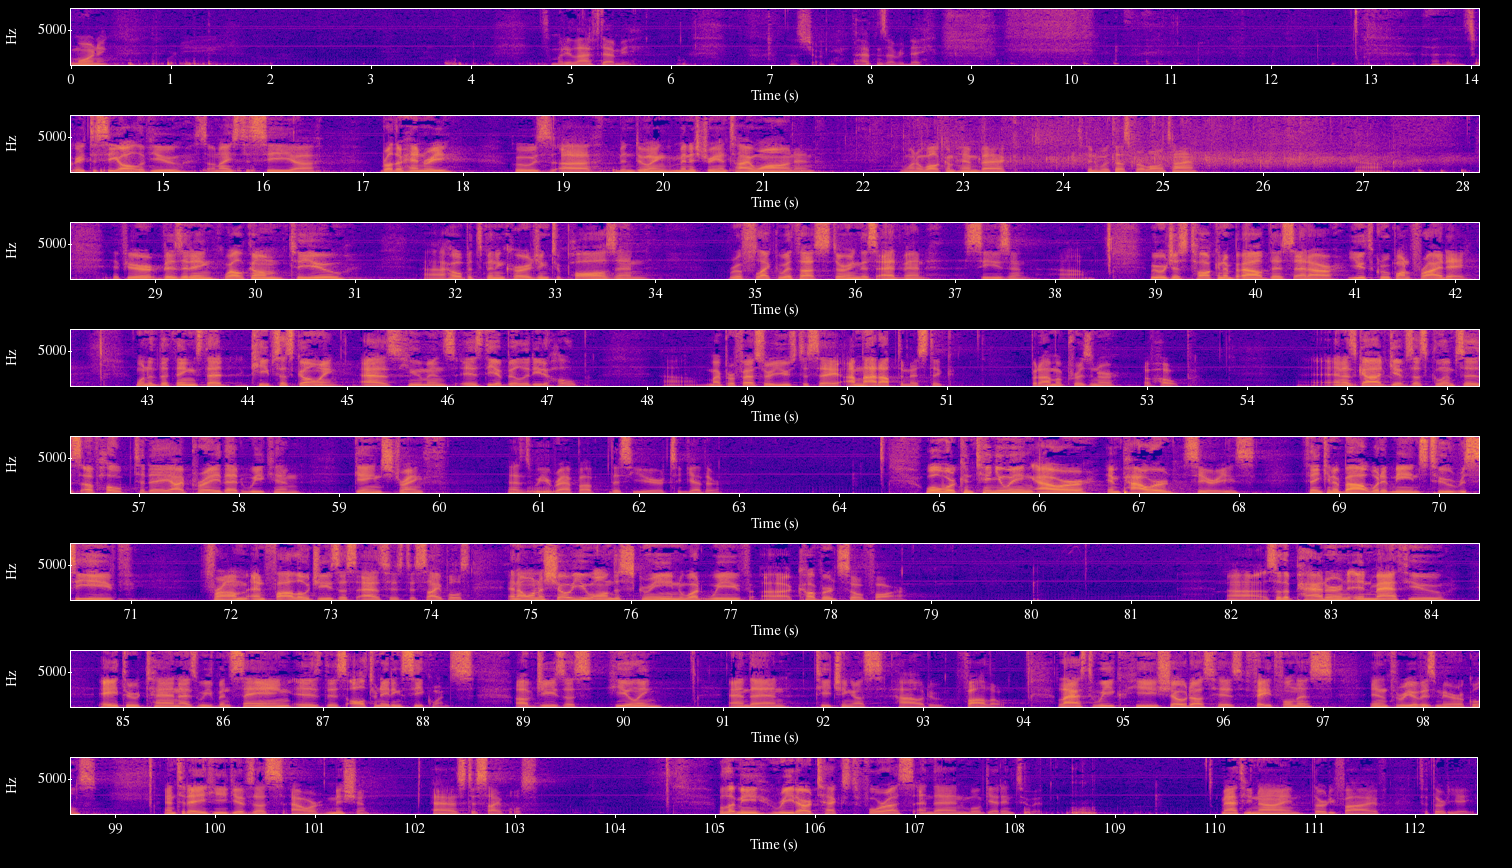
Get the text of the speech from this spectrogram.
Good morning. Somebody laughed at me. I was joking. That happens every day. Uh, it's great to see all of you. So nice to see uh, Brother Henry, who's uh, been doing ministry in Taiwan, and I want to welcome him back. He's been with us for a long time. Um, if you're visiting, welcome to you. Uh, I hope it's been encouraging to pause and reflect with us during this Advent season. Um, we were just talking about this at our youth group on Friday. One of the things that keeps us going as humans is the ability to hope. Uh, my professor used to say, I'm not optimistic, but I'm a prisoner of hope. And as God gives us glimpses of hope today, I pray that we can gain strength as we wrap up this year together. Well, we're continuing our Empowered series, thinking about what it means to receive from and follow Jesus as his disciples. And I want to show you on the screen what we've uh, covered so far. Uh, so, the pattern in Matthew 8 through 10, as we've been saying, is this alternating sequence of Jesus healing and then teaching us how to follow. Last week, he showed us his faithfulness in three of his miracles, and today he gives us our mission as disciples. Well, let me read our text for us, and then we'll get into it. Matthew 9 35 to 38.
